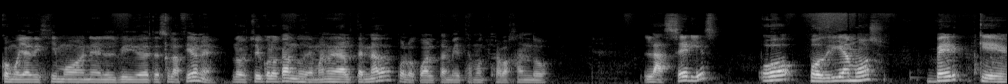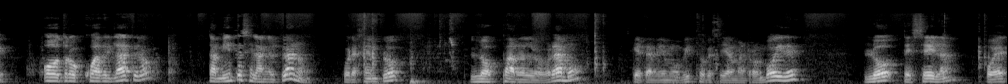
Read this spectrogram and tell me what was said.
como ya dijimos en el vídeo de teselaciones, lo estoy colocando de manera alternada, por lo cual también estamos trabajando las series. O podríamos ver que otros cuadriláteros también teselan el plano. Por ejemplo, los paralelogramos, que también hemos visto que se llaman romboides, lo teselan, pues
